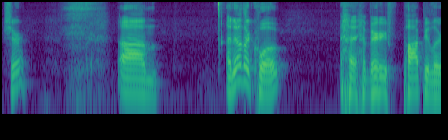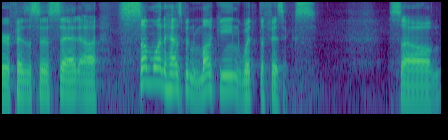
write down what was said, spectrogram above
sure. Um, another quote, a very popular physicist said, uh, "Someone has been monkeying with the physics." So,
